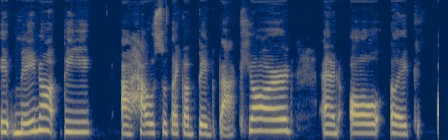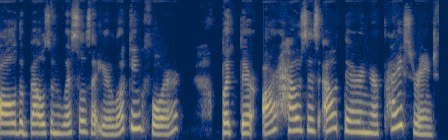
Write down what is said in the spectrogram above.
It may not be a house with like a big backyard and all like all the bells and whistles that you're looking for. But there are houses out there in your price range.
